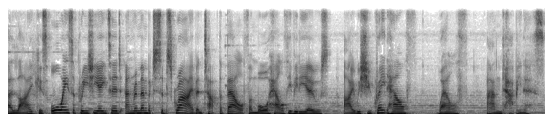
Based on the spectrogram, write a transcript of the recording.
A like is always appreciated and remember to subscribe and tap the bell for more healthy videos. I wish you great health, wealth and happiness.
